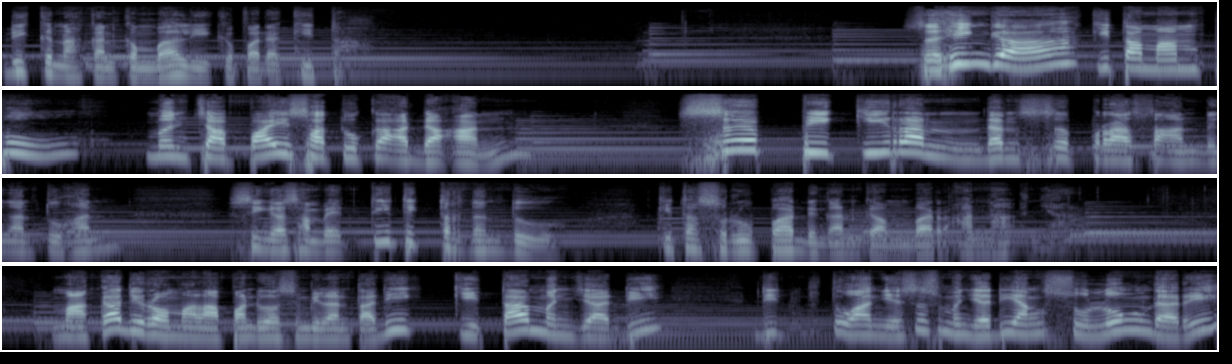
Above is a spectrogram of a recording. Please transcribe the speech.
dikenakan kembali kepada kita. Sehingga kita mampu mencapai satu keadaan sepikiran dan seperasaan dengan Tuhan sehingga sampai titik tertentu kita serupa dengan gambar anaknya. Maka di Roma 8:29 tadi kita menjadi di Tuhan Yesus menjadi yang sulung dari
